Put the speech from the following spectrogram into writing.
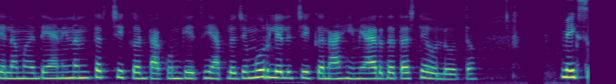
तेलामध्ये आणि नंतर चिकन टाकून घ्यायचं. हे आपलं जे मुरलेलं चिकन आहे मी अर्धा तास ठेवलं होतं. मिक्स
